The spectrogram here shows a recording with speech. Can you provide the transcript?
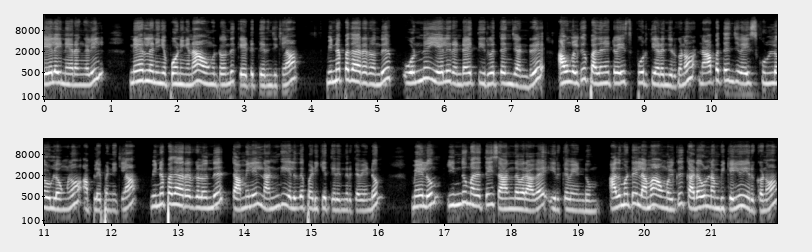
வேலை நேரங்களில் நேரில் நீங்கள் போனீங்கன்னா அவங்ககிட்ட வந்து கேட்டு தெரிஞ்சுக்கலாம். விண்ணப்பதாரர் வந்து ஒன்று ஏழு ரெண்டாயிரத்தி இருபத்தஞ்சு அன்று அவங்களுக்கு பதினெட்டு வயசு பூர்த்தி அடைஞ்சிருக்கணும். நாற்பத்தஞ்சு வயசுக்குள்ளே உள்ளவங்களும் அப்ளை பண்ணிக்கலாம். விண்ணப்பதாரர்கள் வந்து தமிழில் நன்கு எழுத படிக்க தெரிந்திருக்க வேண்டும். மேலும் இந்து மதத்தை சார்ந்தவராக இருக்க வேண்டும். அது மட்டும் இல்லாமல் அவங்களுக்கு கடவுள் நம்பிக்கையும் இருக்கணும்.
